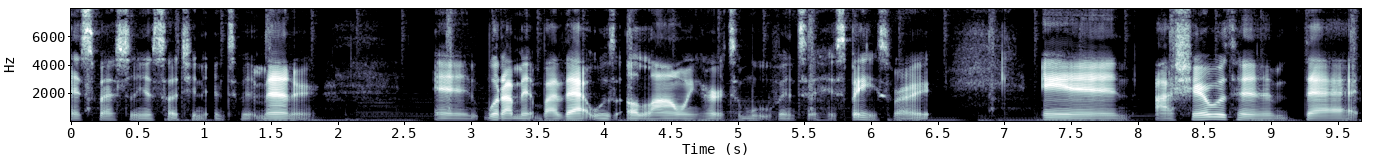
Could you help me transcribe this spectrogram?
especially in such an intimate manner. And what I meant by that was allowing her to move into his space, right? And I share with him that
